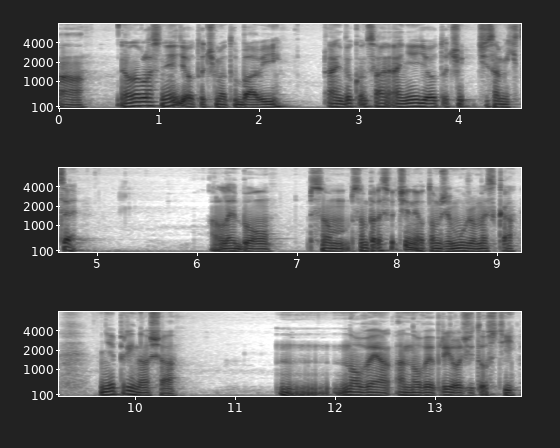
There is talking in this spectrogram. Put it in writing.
A ono vlastne nejde o to, či ma to baví, ani dokonca aj nejde o to, či, či sa mi chce. Lebo som, som presvedčený o tom, že mužom SK neprináša nové a nové príležitosti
